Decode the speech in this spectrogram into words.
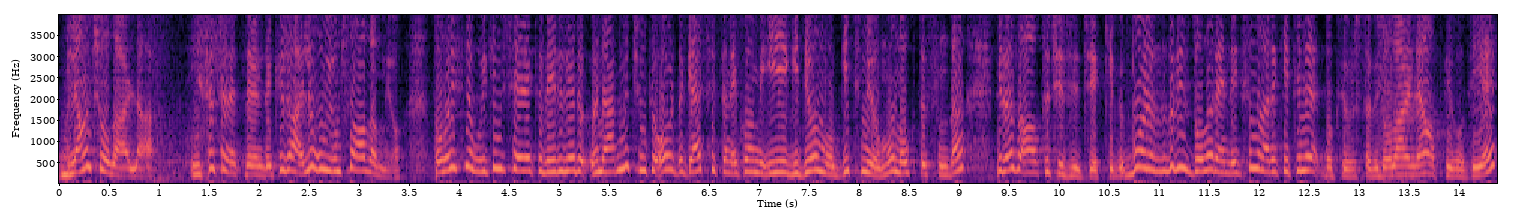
bilançolarla hisse senetlerindeki rally uyum sağlamıyor. Dolayısıyla bu ikinci çeyrek verileri önemli çünkü orada gerçekten ekonomi iyi gidiyor mu gitmiyor mu noktasında biraz altı çizilecek gibi. Bu arada da biz dolar endeksinin hareketine bakıyoruz tabii dolar ne yapıyor diye.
